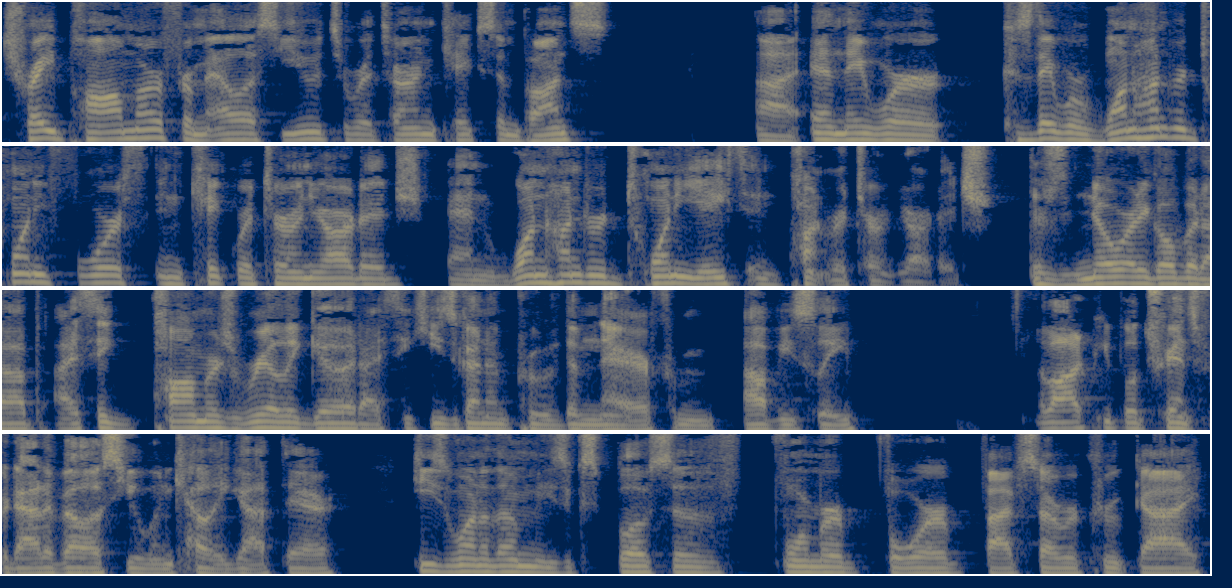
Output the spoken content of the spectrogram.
Trey Palmer from LSU to return kicks and punts, uh, and they were because they were 124th in kick return yardage and 128th in punt return yardage. There's nowhere to go but up. I think Palmer's really good. I think he's going to improve them there. From obviously, a lot of people transferred out of LSU when Kelly got there. He's one of them. He's explosive, former four, five star recruit guy.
